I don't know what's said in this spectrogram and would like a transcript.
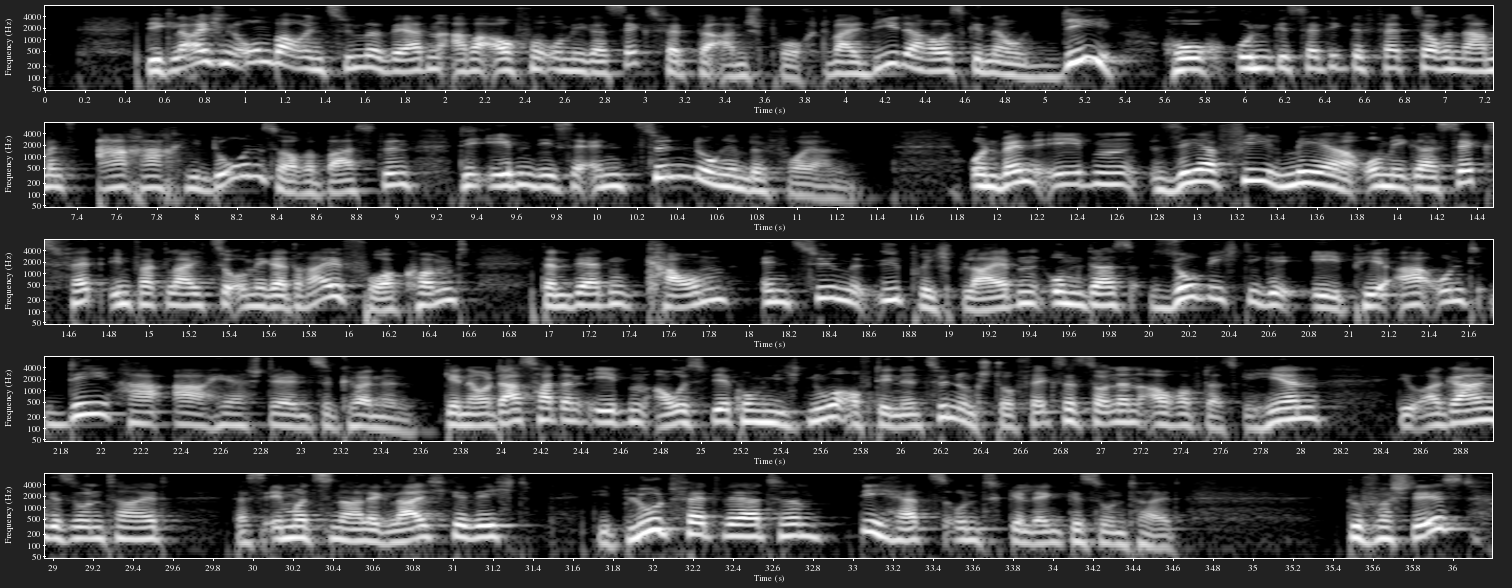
Die gleichen Umbauenzyme werden aber auch vom Omega-6-Fett beansprucht, weil die daraus genau die hoch ungesättigte Fettsäure namens Arachidonsäure basteln, die eben diese Entzündungen befeuern. Und wenn eben sehr viel mehr Omega-6-Fett im Vergleich zu Omega-3 vorkommt, dann werden kaum Enzyme übrig bleiben, um das so wichtige EPA und DHA herstellen zu können. Genau das hat dann eben Auswirkungen nicht nur auf den Entzündungsstoffwechsel, sondern auch auf das Gehirn, die Organgesundheit, das emotionale Gleichgewicht, die Blutfettwerte, die Herz- und Gelenkgesundheit. Du verstehst?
